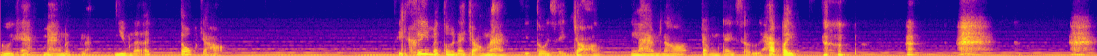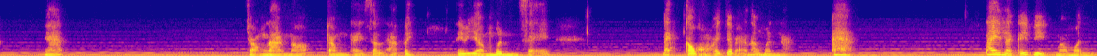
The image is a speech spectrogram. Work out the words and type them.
người khác mang được là nhiều lợi ích tốt cho họ. Thì khi mà tôi đã chọn làm thì tôi sẽ chọn làm nó trong cái sự happy. Nhá dạ chọn làm nó trong cái sự happy. Thì bây giờ mình sẽ đặt câu hỏi cho bản thân mình là à đây là cái việc mà mình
